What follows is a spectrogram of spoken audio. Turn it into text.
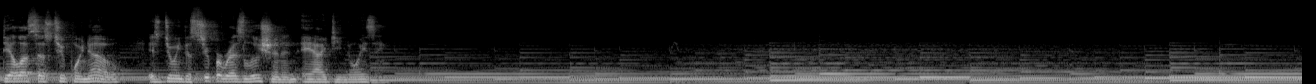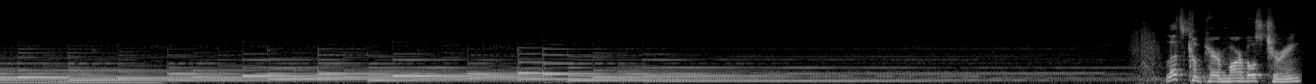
DLSS 2.0 is doing the super resolution and AI denoising. Let's compare Marbles Turing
